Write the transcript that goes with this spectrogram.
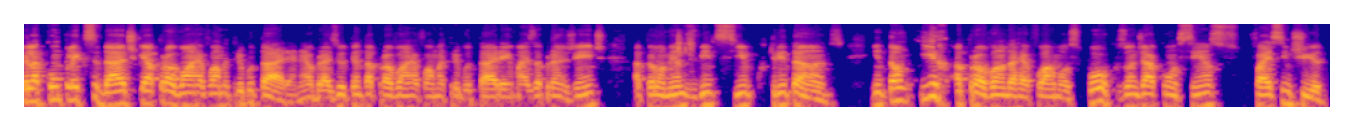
pela complexidade que é aprovar uma reforma tributária. Né? O Brasil tenta aprovar uma reforma tributária mais abrangente há pelo menos 25, 30 anos. Então, ir aprovando a reforma aos poucos, onde há consenso, faz sentido.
